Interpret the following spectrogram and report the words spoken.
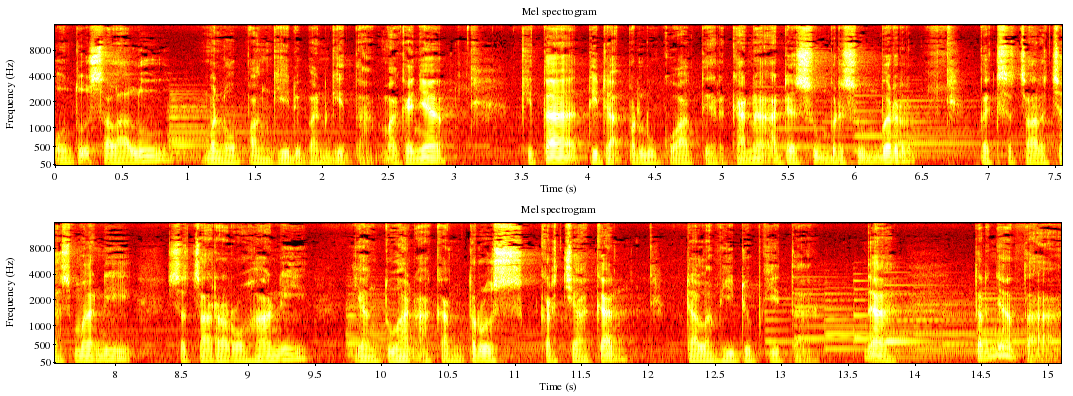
untuk selalu menopang kehidupan kita. Makanya kita tidak perlu khawatir karena ada sumber-sumber baik secara jasmani, secara rohani yang Tuhan akan terus kerjakan dalam hidup kita. Nah, ternyata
